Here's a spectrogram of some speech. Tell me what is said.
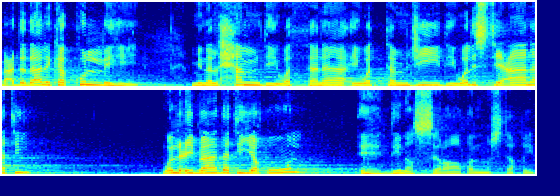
بعد ذلك كله من الحمد والثناء والتمجيد والاستعانة والعبادة يقول اهدنا الصراط المستقيم.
